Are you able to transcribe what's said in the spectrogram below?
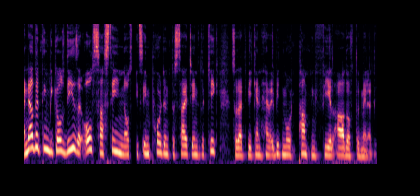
Another thing, because these are all sustained notes, it's important to sidechain to the kick so that we can have a bit more pumping feel out of the melody.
